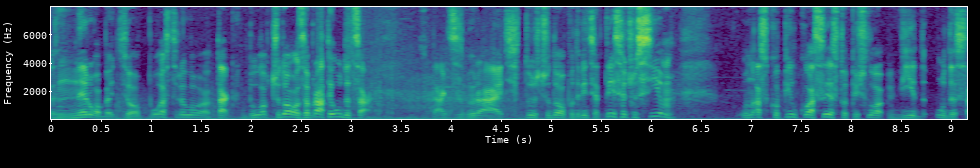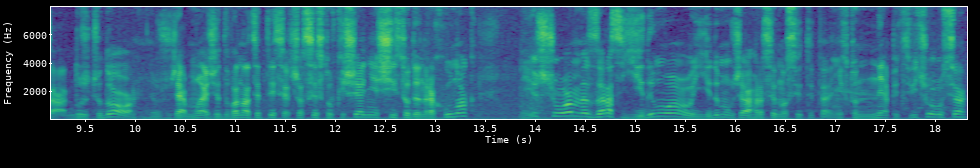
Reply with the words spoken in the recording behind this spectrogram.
не робить цього пострілу. Так, було б чудово забрати Удица. Так, збирають. Дуже чудово. Подивіться, 1007. У нас копілку асисту пішло від Удеса. Дуже чудово. Вже майже 12 тисяч асисту в кишені, 6-1 рахунок. І що ми зараз їдемо? Їдемо вже агресивно світити. Ніхто не підсвічувався.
